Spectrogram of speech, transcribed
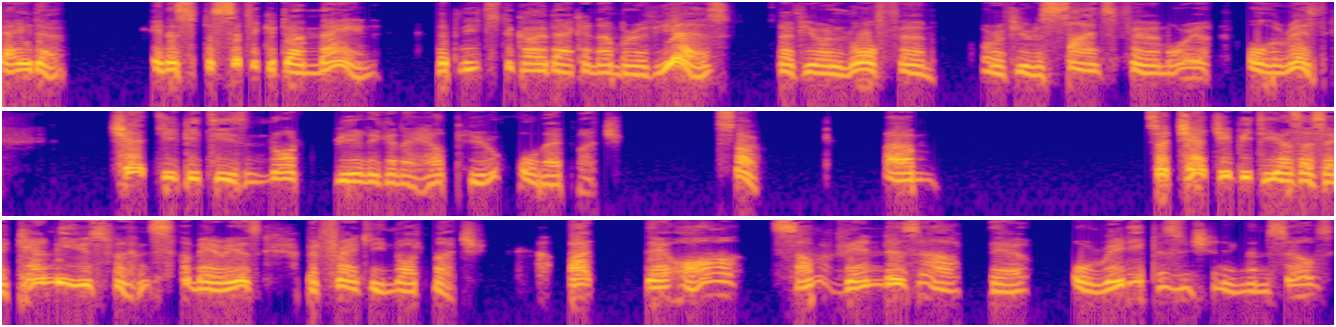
data in a specific domain that needs to go back a number of years, if you're a law firm or if you're a science firm or all the rest, Chat GPT is not really going to help you all that much. So, um, so ChatGPT, as I say, can be useful in some areas, but frankly, not much. But there are some vendors out there already positioning themselves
